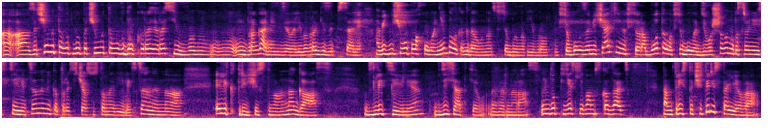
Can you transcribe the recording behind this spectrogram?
а, а зачем это вот мы, почему-то мы вдруг Россию врагами сделали, во враги записали. А ведь ничего плохого не было, когда у нас все было в Европе. Все было замечательно, все работало, все было дешево, но по сравнению с теми ценами, которые сейчас установились. Цены на электричество, на газ – взлетели в десятки, наверное, раз. Ну вот если вам сказать там 300-400 евро,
